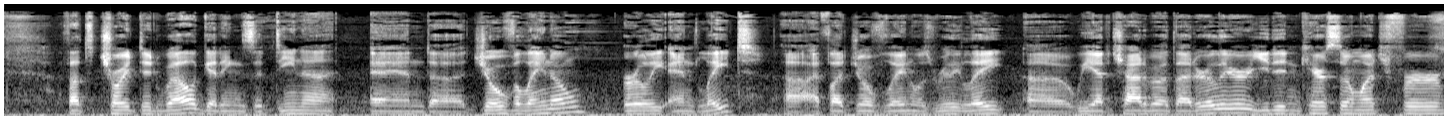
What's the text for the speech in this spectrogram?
I thought Detroit did well getting Zadina and uh, Joe Veleno early and late. Uh, I thought Joe Veleno was really late. we had a chat about that earlier. You didn't care so much for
